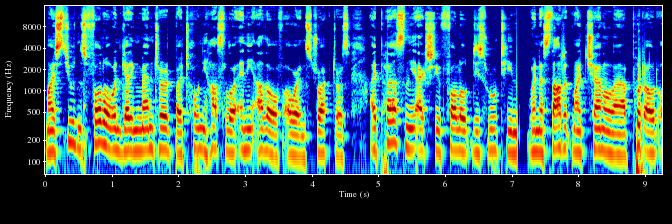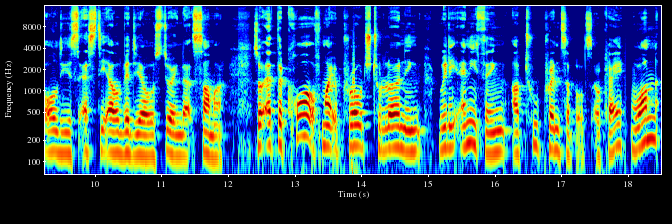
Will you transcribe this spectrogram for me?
my students follow when getting mentored by Tony Hustle or any other of our instructors. I personally actually followed this routine when I started my channel and I put out all these STL videos during that summer. So, at the core of my approach to learning really anything are two principles, okay? One,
